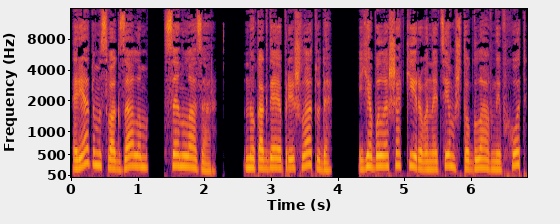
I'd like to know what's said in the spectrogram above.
рядом с вокзалом Сен-Лазар. Но когда я пришла туда, я была шокирована тем, что главный вход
